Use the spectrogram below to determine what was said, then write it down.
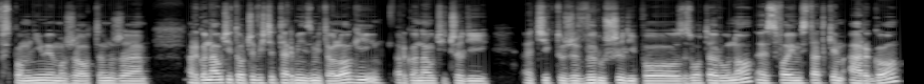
wspomniałem wspomnimy może o tym, że Argonauci to oczywiście termin z mitologii. Argonauci, czyli ci, którzy wyruszyli po Złote Runo e, swoim statkiem Argo.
